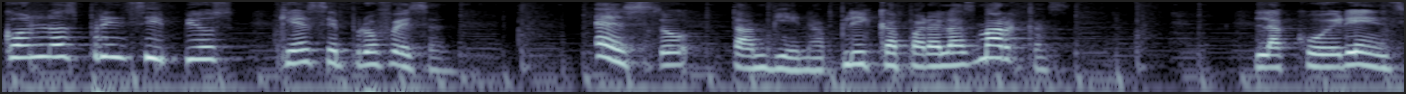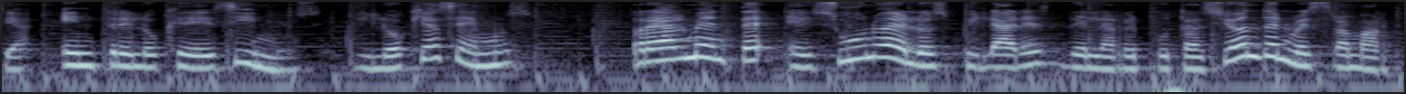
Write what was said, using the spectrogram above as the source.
con los principios que se profesan. Esto también aplica para las marcas. La coherencia entre lo que decimos y lo que hacemos realmente es uno de los pilares de la reputación de nuestra marca.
